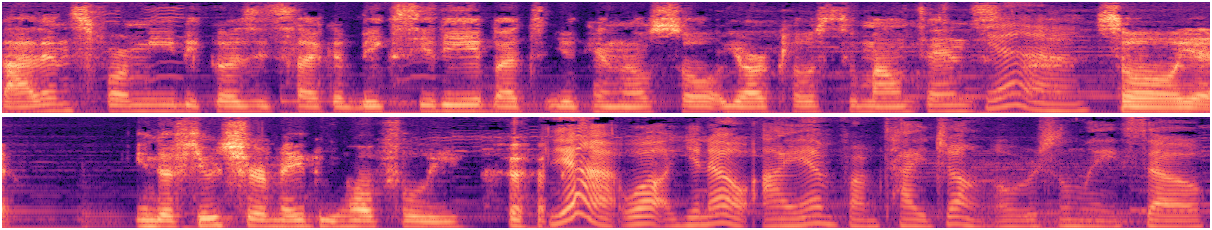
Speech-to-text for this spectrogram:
balance for me because it's like a big city, but you can also, you're close to mountains. Yeah. So, yeah in the future, maybe, hopefully. yeah, well, you know, I am from Taichung originally, so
